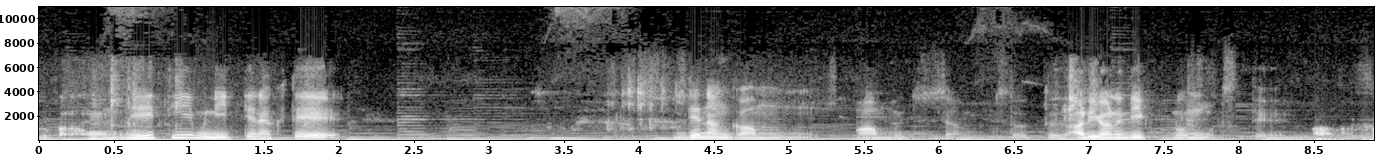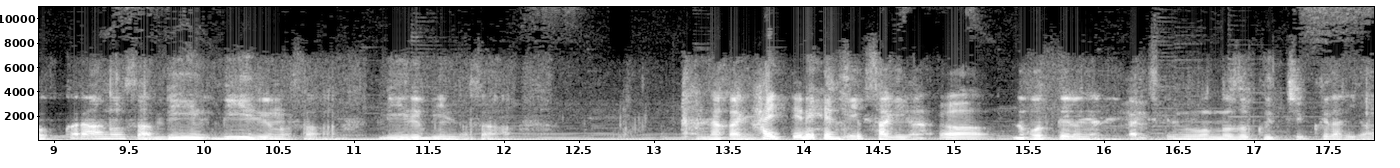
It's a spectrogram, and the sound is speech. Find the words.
ことかな。うん ATM に行ってなくて、で、なんかもう、あ、もう、じゃあちょっと、有り金で飲もうっつって。あそっからあのさ、ビービールのさ、ビール瓶のさ、中に入ってねえ詐欺詐欺がああ残ってるんじゃないかって言って、の覗くっちゅうくだりが。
